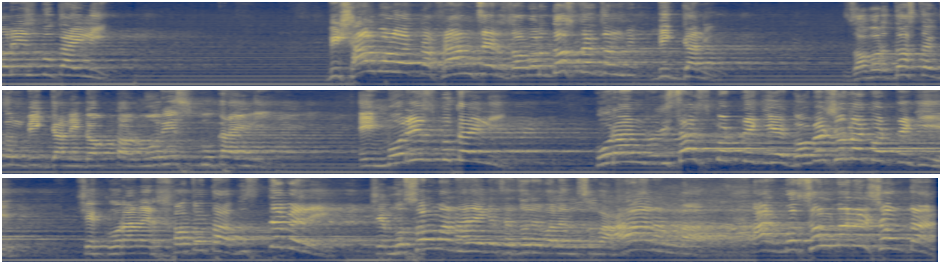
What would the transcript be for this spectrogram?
মরিস বুকাইলি। বিশাল বড় একটা ফ্রান্সের জবরদস্ত একজন বিজ্ঞানী। জবরদস্ত একজন বিজ্ঞানী, ডক্টর মরিস বুকাইলি। এই মরিস বুকাইলি কোরআন রিসার্চ করতে গিয়ে, গবেষণা করতে গিয়ে সে কোরআনের সততা বুঝতে পেরে সে মুসলমান হয়ে গেছে ধরে বলেন সুবাহান আল্লাহ আর মুসলমানের সন্তান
